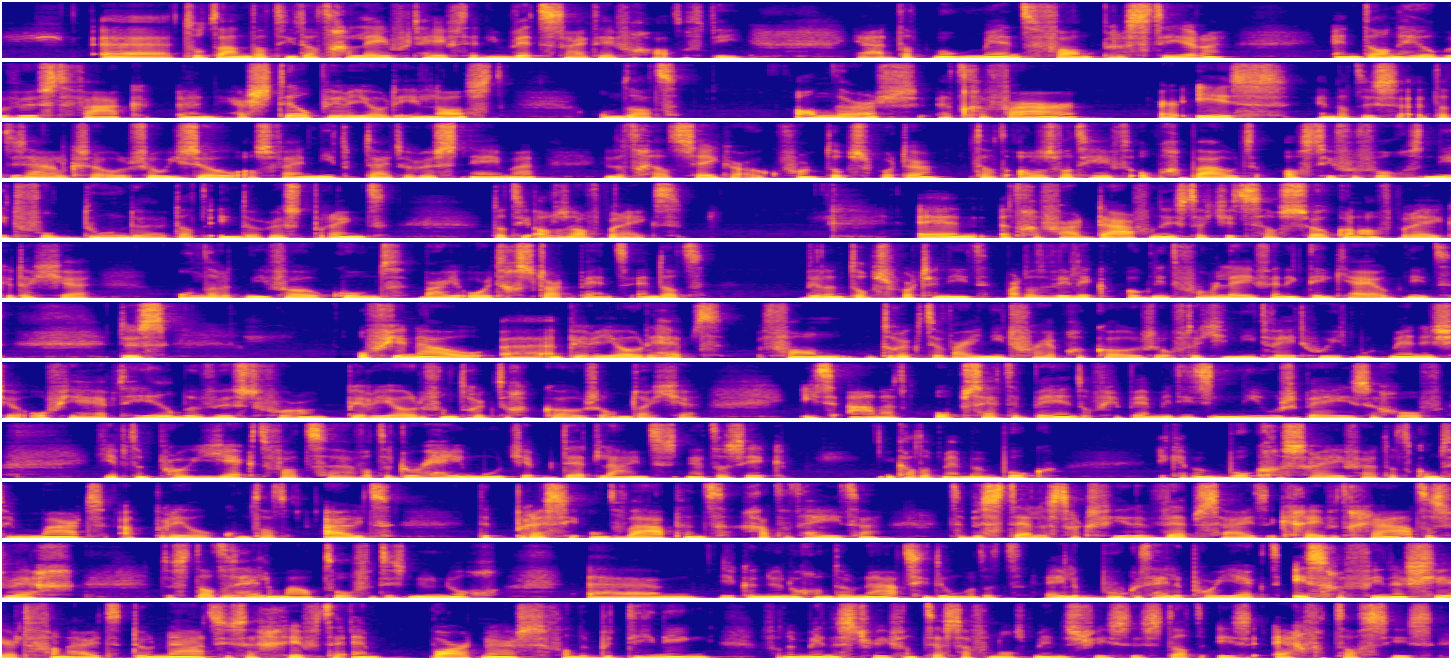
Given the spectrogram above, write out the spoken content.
Uh, tot aan dat hij dat geleverd heeft en die wedstrijd heeft gehad, of die, ja, dat moment van presteren. En dan heel bewust vaak een herstelperiode inlast, omdat anders het gevaar er is, en dat is, dat is eigenlijk zo, sowieso als wij niet op tijd rust nemen, en dat geldt zeker ook voor een topsporter, dat alles wat hij heeft opgebouwd, als hij vervolgens niet voldoende dat in de rust brengt, dat hij alles afbreekt. En het gevaar daarvan is dat je het zelfs zo kan afbreken dat je onder het niveau komt waar je ooit gestart bent. En dat wil een topsporter niet, maar dat wil ik ook niet voor mijn leven en ik denk jij ook niet. Dus of je nou uh, een periode hebt van drukte waar je niet voor hebt gekozen, of dat je niet weet hoe je het moet managen, of je hebt heel bewust voor een periode van drukte gekozen omdat je iets aan het opzetten bent, of je bent met iets nieuws bezig, of je hebt een project wat, uh, wat er doorheen moet, je hebt deadlines, net als ik. Ik had het met mijn boek. Ik heb een boek geschreven, dat komt in maart, april, komt dat uit. Depressie ontwapend gaat dat heten. Te bestellen straks via de website. Ik geef het gratis weg. Dus dat is helemaal tof. Het is nu nog, um, je kunt nu nog een donatie doen, want het hele boek, het hele project is gefinancierd vanuit donaties en giften en partners van de bediening van de ministry, van Tessa van ons Ministries. Dus dat is echt fantastisch.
